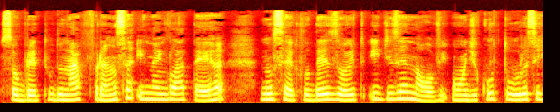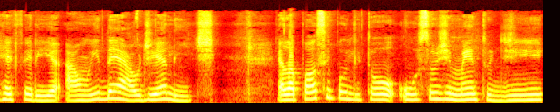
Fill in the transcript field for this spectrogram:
sobretudo na França e na Inglaterra, no século XVIII e XIX, onde cultura se referia a um ideal de elite. Ela possibilitou o surgimento de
